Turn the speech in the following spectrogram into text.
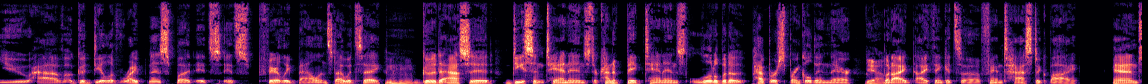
You have a good deal of ripeness, but it's it's fairly balanced, I would say Mm-hmm. good acid, decent tannins. They're kind of big tannins, a little bit of pepper sprinkled in there, Yeah. but I I think it's a fantastic buy. And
